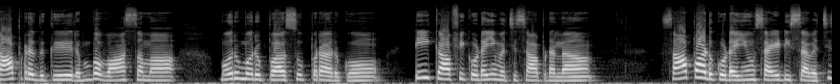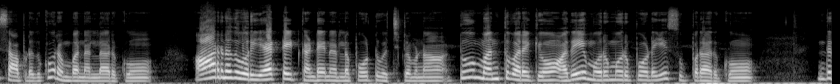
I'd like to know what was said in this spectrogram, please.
சாப்பிட்றதுக்கு ரொம்ப வாசமாக மொறுமொறுப்பாக சூப்பராக இருக்கும். டீ காஃபி கூடையும் வச்சு சாப்பிடலாம். சாப்பாடு கூடையும் சைடிஷாக வச்சு சாப்பிட்றதுக்கும் ரொம்ப நல்லாயிருக்கும் ஆறுனது ஒரு ஏர்டைட் கண்டெய்னரில் போட்டு வச்சிட்டோம்னா டூ மந்த் வரைக்கும் அதே மொறுமொறுப்போடையே சூப்பராக இருக்கும். இந்த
